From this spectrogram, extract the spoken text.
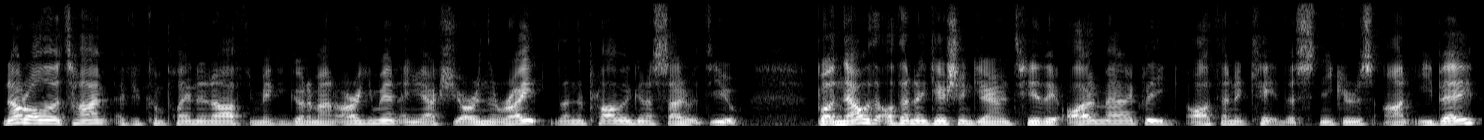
Not all the time. If you complain enough, you make a good amount of argument, and you actually are in the right, then they're probably going to side with you. But now with authentication guarantee, they automatically authenticate the sneakers on eBay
